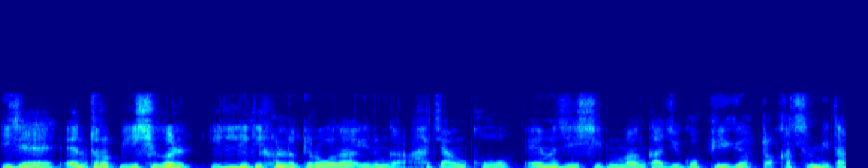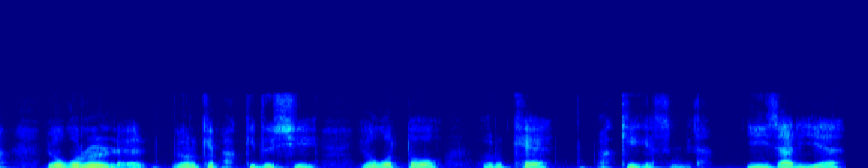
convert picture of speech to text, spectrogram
이제 엔트로피 이식을 일일이 흘러 들어오나 이런 거 하지 않고 에너지식만 가지고 비교 똑같습니다. 요거를 이렇게 바뀌듯이 요것도 이렇게 바뀌겠습니다. 이 자리에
